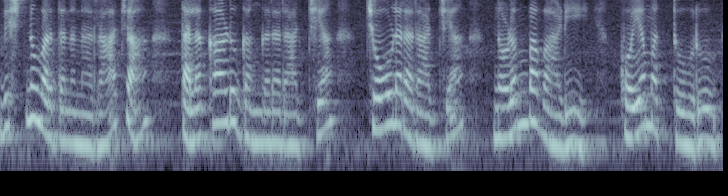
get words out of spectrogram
ವಿಷ್ಣುವರ್ಧನನ ರಾಜ, ತಲಕಾಡು ಗಂಗರ ರಾಜ್ಯ, ಚೋಳರ ರಾಜ್ಯ, ನೊಳಂಬವಾಡಿ, ಕೊಯಮತ್ತೂರು,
